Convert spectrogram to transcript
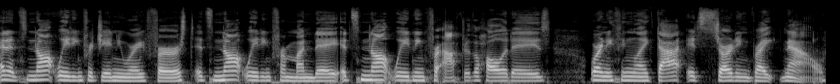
And it's not waiting for January 1st. It's not waiting for Monday. It's not waiting for after the holidays or anything like that. It's starting right now.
